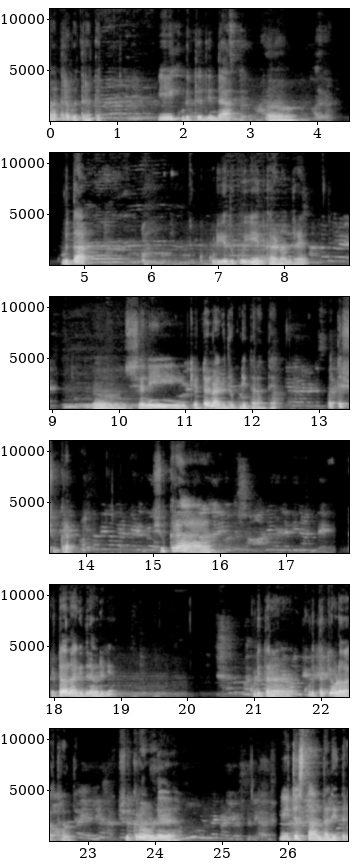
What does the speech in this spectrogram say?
ಮಾತ್ರ ಗೊತ್ತಿರುತ್ತೆ. ಈ ಕುಡಿತದಿಂದ ಕುಡಿತ ಕುಡಿಯೋದಕ್ಕೂ ಏನು ಕಾರಣ ಅಂದರೆ ಶನಿ ಕೆಟ್ಟವನಾಗಿದ್ದರೂ ಕುಡಿತಾರಂತೆ. ಮತ್ತು ಶುಕ್ರ. ಶುಕ್ರ ಕೆಟ್ಟವನಾಗಿದ್ದರೆ ಅವರಿಗೆ ಕುಡಿತಾರ, ಕುಡಿತಕ್ಕೆ ಒಳಗಾಗ್ತಾರಂತೆ. ಶುಕ್ರ ಒಳ್ಳೆ ನೀಚ ಸ್ಥಾನದಲ್ಲಿದ್ದರೆ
